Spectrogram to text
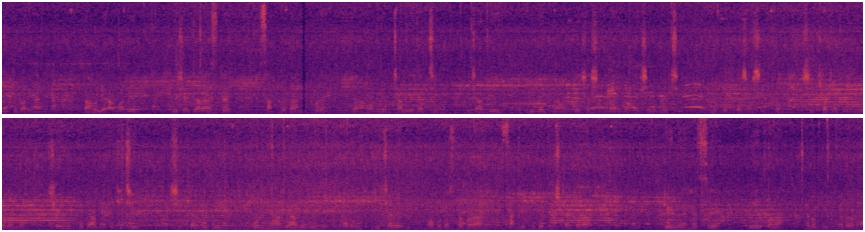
ভুলতে পারি না। তাহলে আমাদের দেশের যারা আজকে ছাত্র দাবি করে, যারা অনিয়ম চালিয়ে যাচ্ছে, জাতির বিবেক মহান পেশা সাংবাদিকতা হিসেবে বলছি প্রত্যাশা শিক্ষক, শিক্ষা জাতির মেরুদণ্ড, সেই দিক থেকে আমরা দেখেছি শিক্ষার প্রতি অনীহা বেয়াদবি এবং টিচারের অপদস্থ করা চাকরি থেকে বহিষ্কার করা, ট্রেনে হেসড়ে বের করা এবং বিভিন্ন ধরনের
